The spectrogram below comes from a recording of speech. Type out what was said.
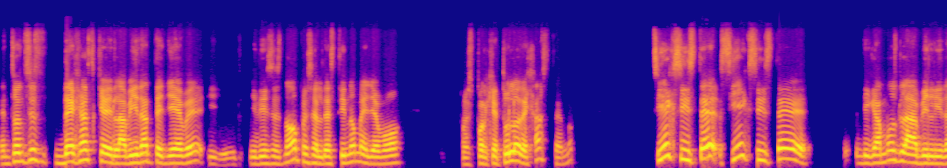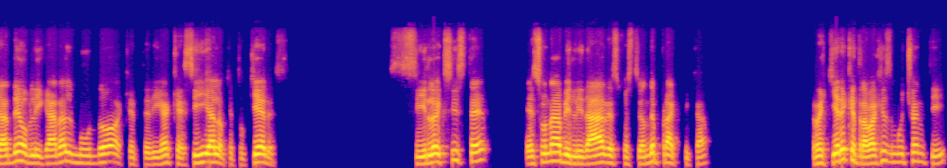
entonces dejas que la vida te lleve y, dices, no, pues el destino me llevó, pues porque tú lo dejaste, ¿no? Sí existe, sí existe, digamos, la habilidad de obligar al mundo a que te diga que sí a lo que tú quieres. Sí lo existe, es una habilidad, es cuestión de práctica, requiere que trabajes mucho en ti,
